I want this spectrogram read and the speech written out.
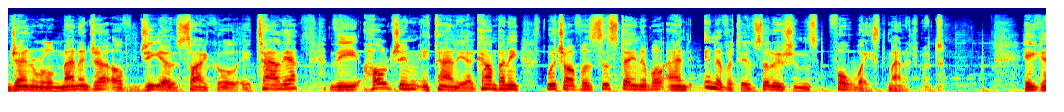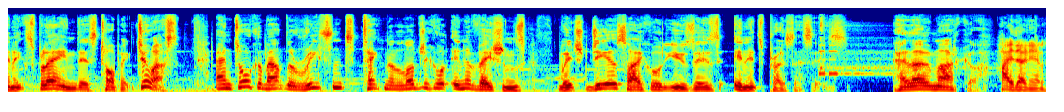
General Manager of Geocycle Italia, the Holcim Italia company which offers sustainable and innovative solutions for waste management. He can explain this topic to us and talk about the recent technological innovations which Geocycle uses in its processes. Hello, Marco. Hi, Daniel.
